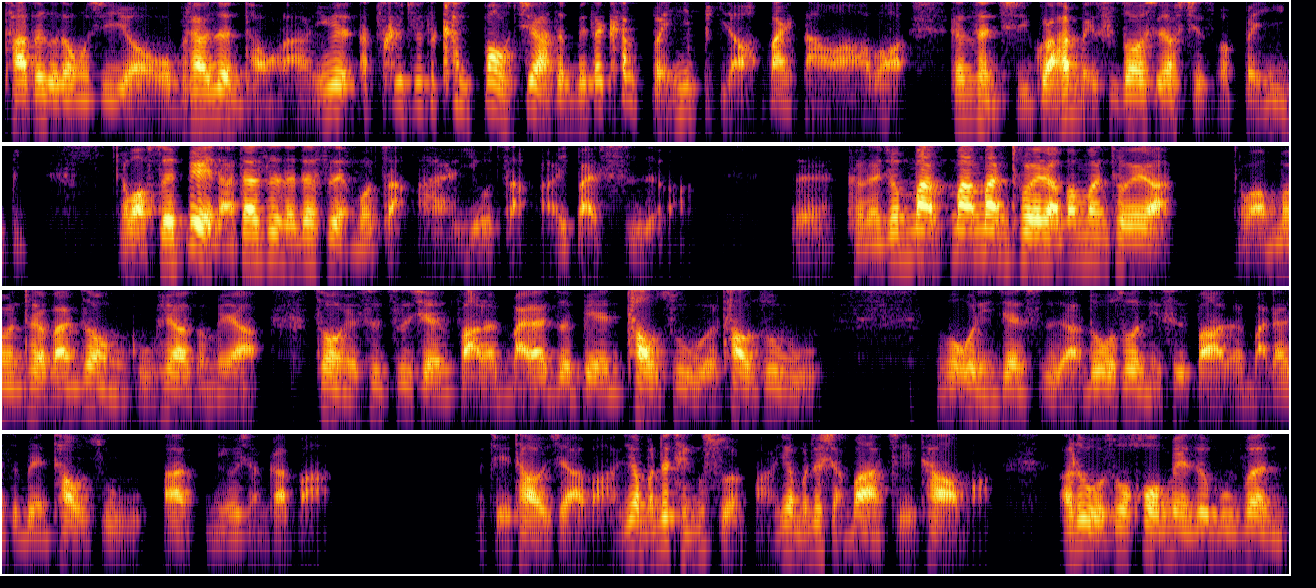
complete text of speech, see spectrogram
他这个东西哦，我不太认同啦，因为这个就是看报价的，没在看本益比啊，卖脑啊，好不好？但是很奇怪，他每次都要写什么本益比，好不好？随便啦，但是呢，但是有没有涨啊？有涨啊，一百四嘛，对，可能就慢慢慢推了，慢慢推了，哇，慢慢推。反正这种股票怎么样？这种也是之前法人买在这边套住了，套住。我问你一件事啊，如果说你是法人买在这边套住啊，你会想干嘛？解套一下吧，要么就停损嘛，要么就想办法解套嘛。啊，如果说后面这部分，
